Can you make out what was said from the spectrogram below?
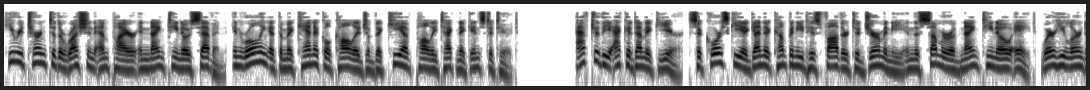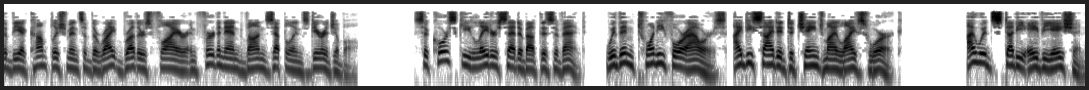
He returned to the Russian Empire in 1907, enrolling at the Mechanical College of the Kiev Polytechnic Institute. After the academic year, Sikorsky again accompanied his father to Germany in the summer of 1908, where he learned of the accomplishments of the Wright brothers' flyer and Ferdinand von Zeppelin's dirigible. Sikorsky later said about this event, "...within 24 hours, I decided to change my life's work. I would study aviation."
